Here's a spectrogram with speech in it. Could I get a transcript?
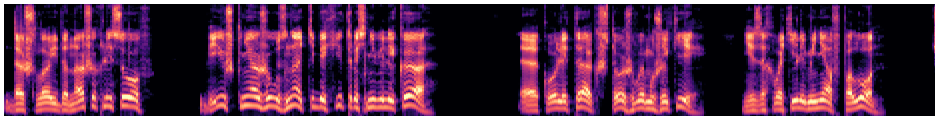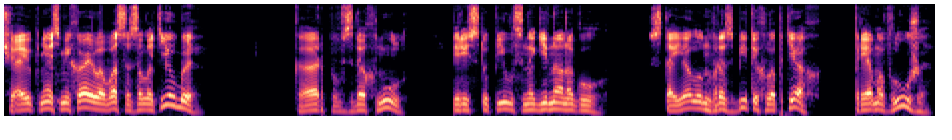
дошла и до наших лесов. Бишь, княже, узнать тебе хитрость невелика. А коли так, что ж вы, мужики, не захватили меня в полон? Чаю князь Михайло вас озолотил бы?» Карп вздохнул, переступил с ноги на ногу. Стоял он в разбитых лаптях, прямо в луже.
